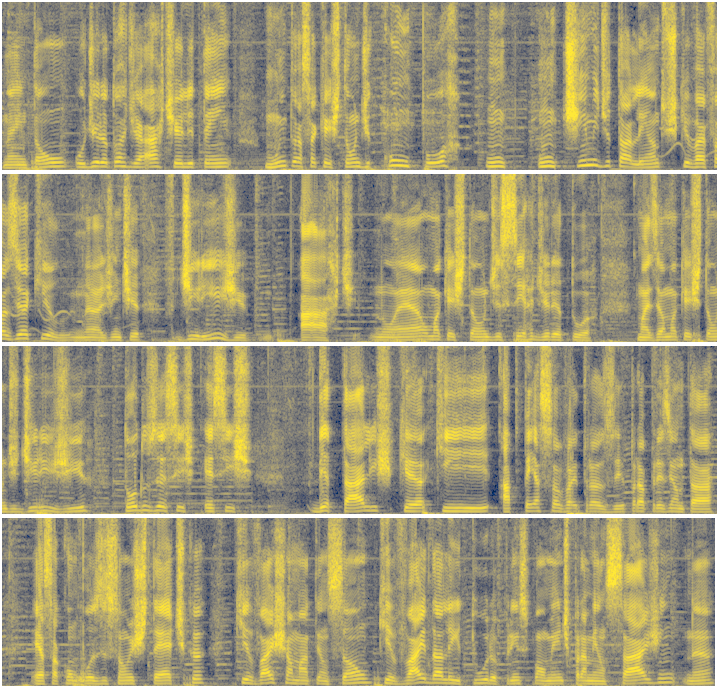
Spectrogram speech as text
Né? Então, o diretor de arte ele tem muito essa questão de compor um um time de talentos que vai fazer aquilo. Né? A gente dirige a arte, não é uma questão de ser diretor, mas é uma questão de dirigir todos esses, esses detalhes que, que a peça vai trazer para apresentar essa composição estética que vai chamar atenção, que vai dar leitura principalmente para a mensagem, né?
